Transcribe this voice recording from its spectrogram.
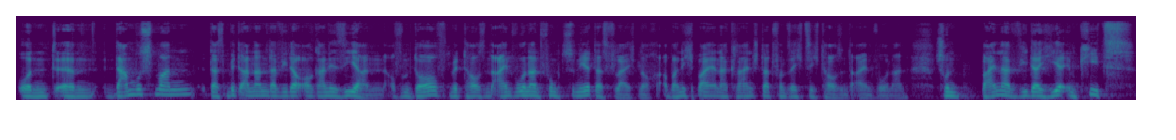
Und ähm, da muss man das miteinander wieder organisieren. Auf dem Dorf mit 1000 Einwohnern funktioniert das vielleicht noch, aber nicht bei einer Kleinstadt von 60.000 Einwohnern. Schon beinahe wieder hier im Kiez.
